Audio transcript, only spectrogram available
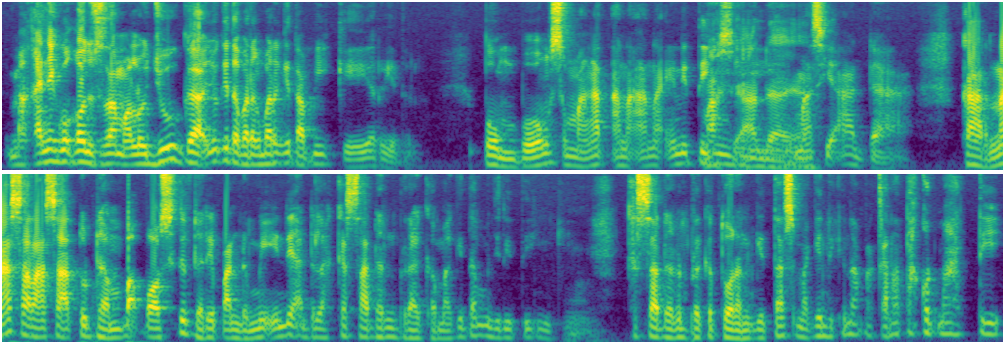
Makanya gua konsul sama lo juga. Yuk kita bareng-bareng kita pikir gitu. Pumpung semangat anak-anak ini tinggi. Masih ada, ya? Masih ada. Karena salah satu dampak positif dari pandemi ini adalah kesadaran beragama kita menjadi tinggi. Hmm. Kesadaran berketuhanan kita semakin tinggi. Kenapa? Karena takut mati.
